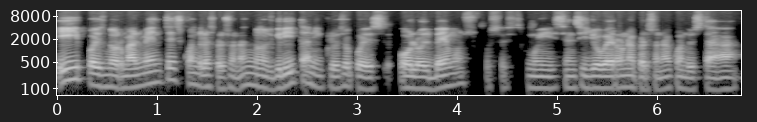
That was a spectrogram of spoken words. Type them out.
Y pues normalmente es cuando las personas nos gritan, incluso pues o los vemos, pues es muy sencillo ver a una persona cuando está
